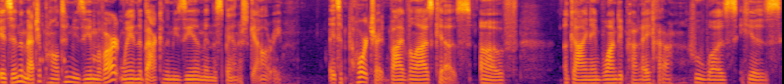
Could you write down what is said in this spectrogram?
it's in the Metropolitan Museum of Art, way in the back of the museum in the Spanish Gallery. It's a portrait by Velázquez of a guy named Juan de Pareja, who was his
